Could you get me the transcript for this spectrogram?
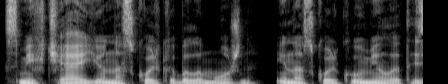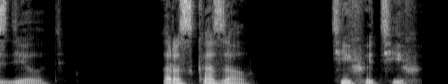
смягчая ее, насколько было можно и насколько умел это сделать. Рассказал. Тихо-тихо.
